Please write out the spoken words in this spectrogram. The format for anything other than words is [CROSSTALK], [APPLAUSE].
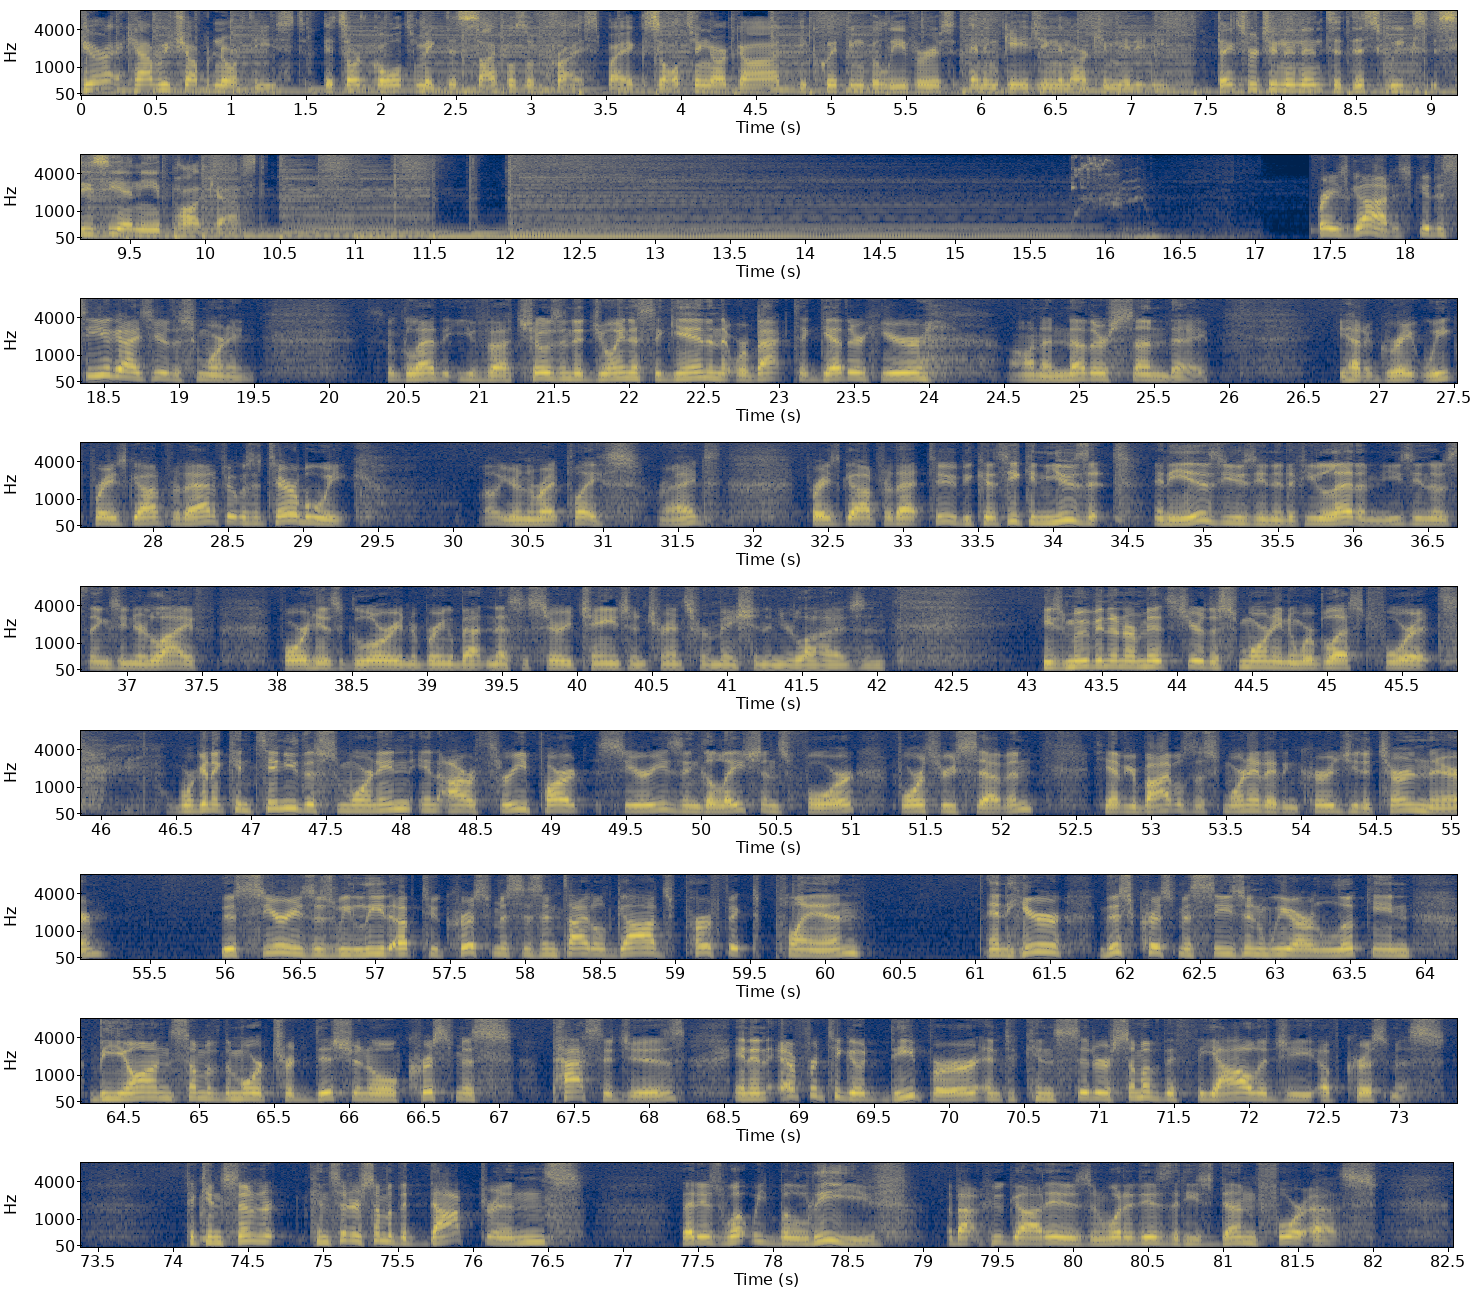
Here at Calvary Chapel Northeast, it's our goal to make disciples of Christ by exalting our God, equipping believers, and engaging in our community. Thanks for tuning in to this week's CCNE podcast. Praise God. It's good to see you guys here this morning. So glad that you've uh, chosen to join us again and that we're back together here on another Sunday. You had a great week. Praise God for that. If it was a terrible week, well, you're in the right place, right? Praise God for that too, because He can use it, and He is using it if you let Him, using those things in your life for His glory and to bring about necessary change and transformation in your lives. And He's moving in our midst here this morning, and we're blessed for it. We're going to continue this morning in our three part series in Galatians 4 4 through 7. If you have your Bibles this morning, I'd encourage you to turn there. This series, as we lead up to Christmas, is entitled God's Perfect Plan. And here, this Christmas season, we are looking beyond some of the more traditional Christmas passages in an effort to go deeper and to consider some of the theology of Christmas, to consider, consider some of the doctrines that is what we believe about who God is and what it is that He's done for us.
